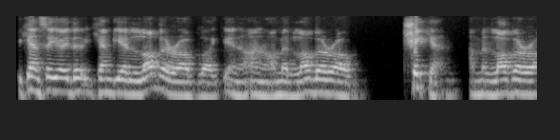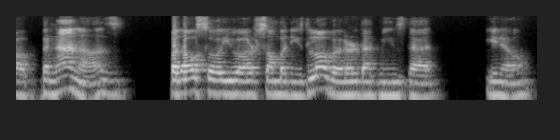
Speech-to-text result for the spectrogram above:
you can say you can be a lover of like you know I'm a lover of chicken. I'm a lover of bananas, but also you are somebody's lover. That means that you know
